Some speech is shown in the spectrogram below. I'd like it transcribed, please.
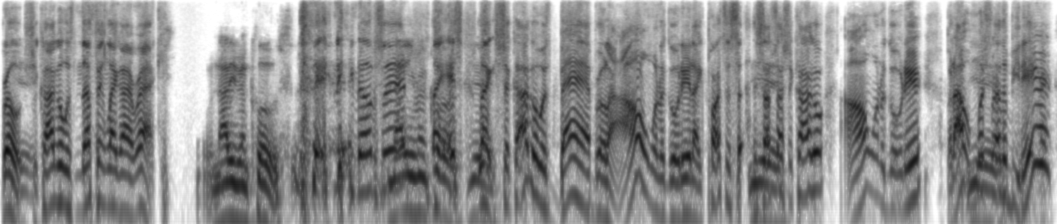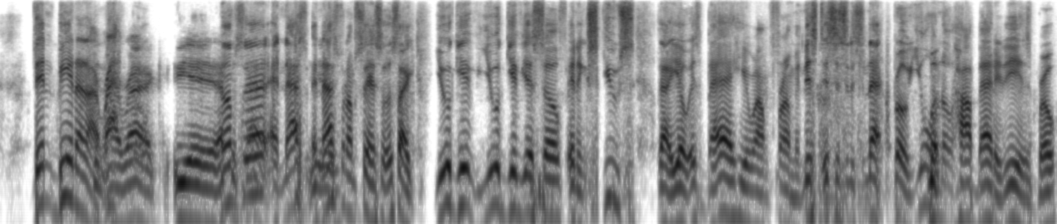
Bro, yeah. Chicago was nothing like Iraq. Not even close. you know what I'm saying? Not even close. Like, it's, yeah. like Chicago is bad, bro. Like I don't want to go there. Like parts of yeah. Southside Chicago, I don't want to go there. But I would much rather be there than being in Iraq. Iraq, yeah. You know what I'm saying? And that's and that's what I'm saying. So it's like you would give you would give yourself an excuse that yo, it's bad here where I'm from, and this, this, this, this, and that, bro. You don't know how bad it is, bro.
